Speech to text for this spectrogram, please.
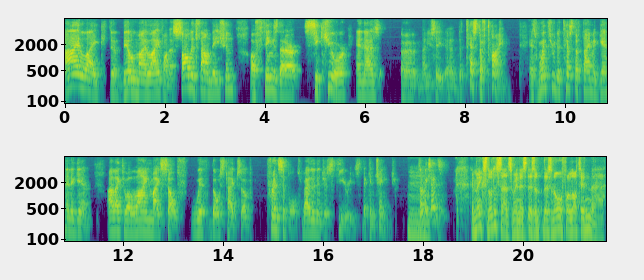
I like to build my life on a solid foundation of things that are secure and as uh, how do you say uh, the test of time as went through the test of time again and again. I like to align myself with those types of principles rather than just theories that can change. Mm. Does that make sense? It makes a lot of sense. I mean, there's there's, a, there's an awful lot in there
